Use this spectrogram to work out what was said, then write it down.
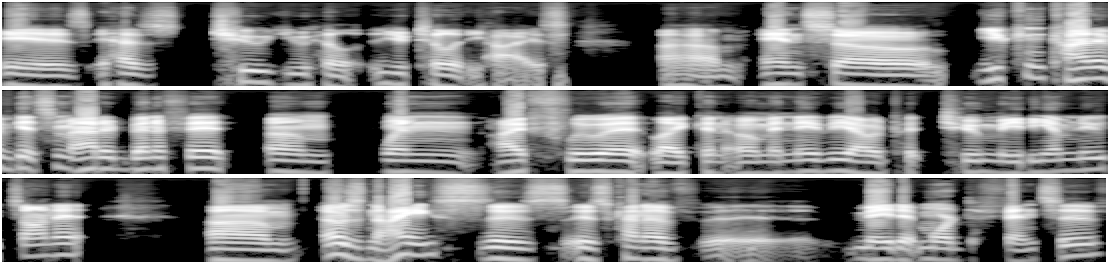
is it has two util- utility highs. Um, and so you can kind of get some added benefit. Um, when I flew it like an Omen Navy, I would put two medium neuts on it. Um, that was nice. Is is kind of uh, made it more defensive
